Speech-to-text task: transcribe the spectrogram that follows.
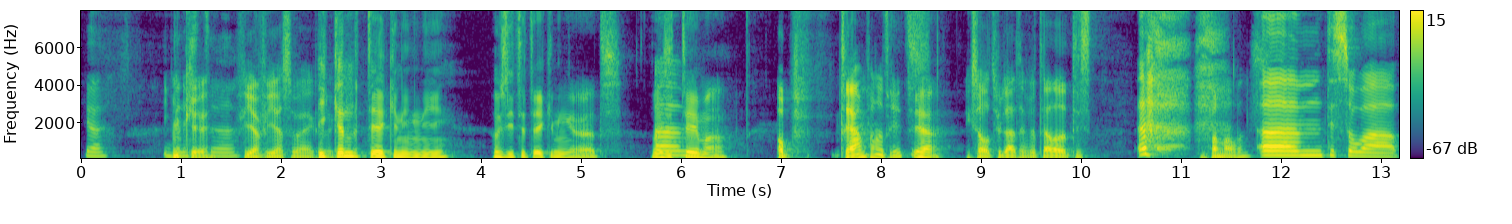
Ja. Ik ben echt... eh, via via zo Ik eigenlijk. ken de tekening niet. Hoe ziet de tekening eruit? Wat is het Ehm, thema? Op het raam van het Rits? Ja. Ik zal het u laten vertellen. Het is van alles. Ehm, het is zo wat...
